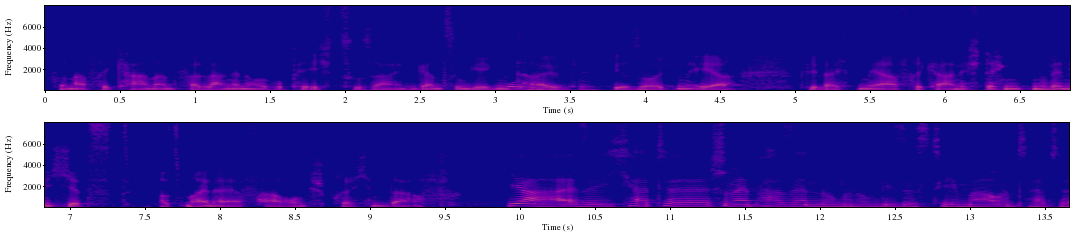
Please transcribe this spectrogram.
von Afrikanern verlangen, europäisch zu sein. Ganz im Gegenteil. Unmöglich. Wir sollten eher vielleicht mehr afrikanisch denken, wenn ich jetzt aus meiner Erfahrung sprechen darf. Ja, also ich hatte schon ein paar Sendungen um dieses Thema und hatte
